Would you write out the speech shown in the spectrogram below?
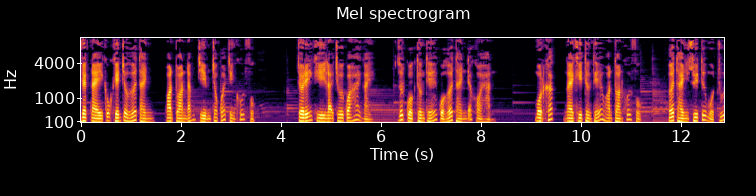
Việc này cũng khiến cho hứa thành Hoàn toàn đắm chìm trong quá trình khôi phục. Cho đến khi lại trôi qua hai ngày, Rốt cuộc thương thế của hứa thành đã khỏi hẳn. Một khắc, Ngay khi thương thế hoàn toàn khôi phục Hứa Thành suy tư một chút.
